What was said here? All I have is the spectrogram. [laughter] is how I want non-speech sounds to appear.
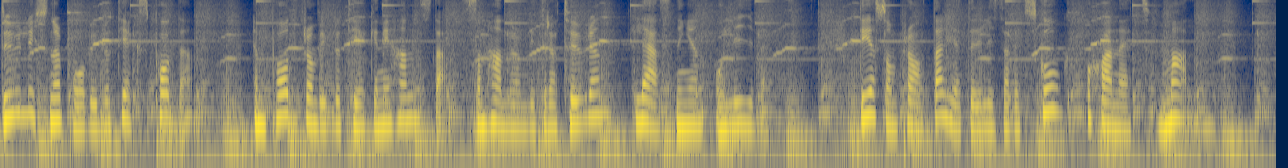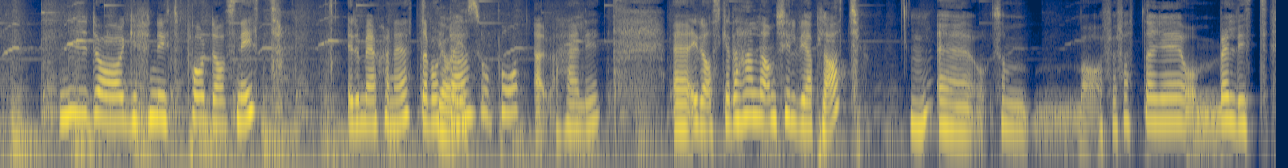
Du lyssnar på Bibliotekspodden. En podd från biblioteken i Halmstad som handlar om litteraturen, läsningen och livet. Det som pratar heter Elisabeth Skog och Jeanette Malm. Ny dag, nytt poddavsnitt. Är du med Jeanette där borta? Jag är så på. Ja, vad härligt. Eh, idag ska det handla om Sylvia Plath. Mm. Eh, som var författare och väldigt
